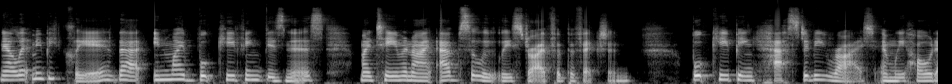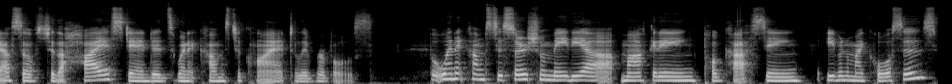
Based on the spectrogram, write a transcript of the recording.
Now, let me be clear that in my bookkeeping business, my team and I absolutely strive for perfection. Bookkeeping has to be right, and we hold ourselves to the highest standards when it comes to client deliverables. But when it comes to social media, marketing, podcasting, even my courses,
